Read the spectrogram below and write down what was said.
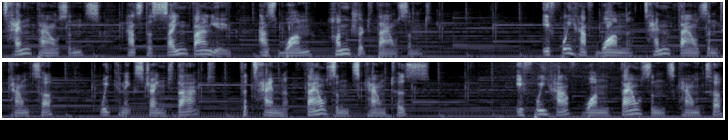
ten thousands has the same value as 100,000. If we have one 10,000 counter, we can exchange that for 10 thousands counters. If we have one thousands counter,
